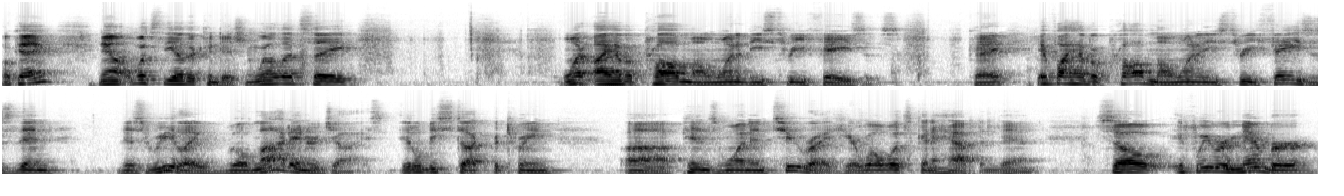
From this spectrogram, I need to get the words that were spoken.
Okay? Now, what's the other condition? Well, let's say one, I have a problem on one of these three phases. Okay? If I have a problem on one of these three phases, then this relay will not energize. It'll be stuck between uh, pins 1 and 2 right here. Well, what's going to happen then? So if we remember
